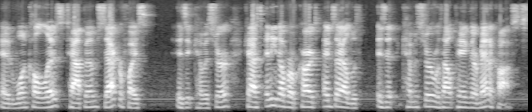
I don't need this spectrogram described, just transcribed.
and one colorless, tap him, sacrifice Izzet Chemister, cast any number of cards exiled with Izzet Chemister without paying their mana costs.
